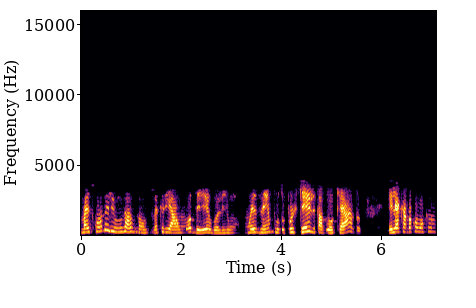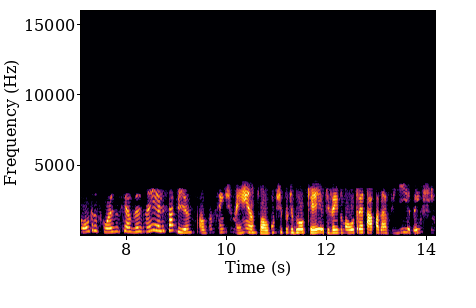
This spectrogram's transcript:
Mas quando ele usa as mãos para criar um modelo ali, um, um exemplo do porquê ele está bloqueado, ele acaba colocando outras coisas que às vezes nem ele sabia. Algum sentimento, algum tipo de bloqueio que vem de uma outra etapa da vida, enfim.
